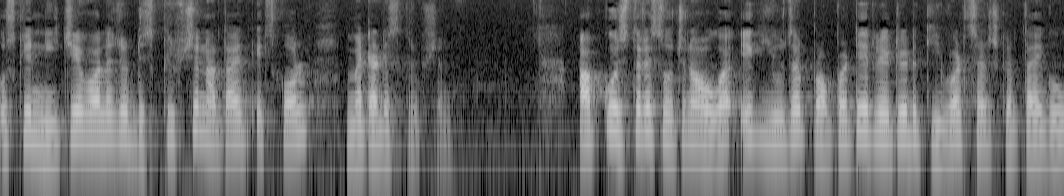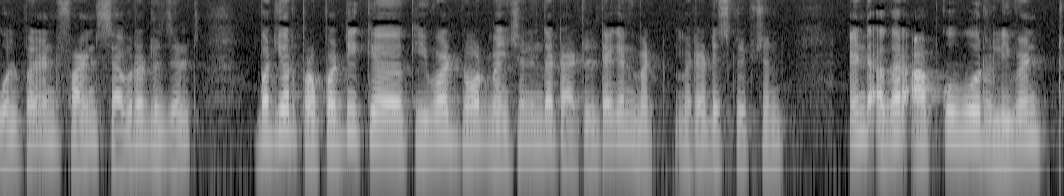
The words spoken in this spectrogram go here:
उसके नीचे वाला जो डिस्क्रिप्शन आता है इट्स कॉल्ड मेटा डिस्क्रिप्शन आपको इस तरह सोचना होगा, एक user property related keyword search करता है गूगल पर and find several result but your property keyword not mention in the title tag and meta description and अगर आपको वो रिलीवेंट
